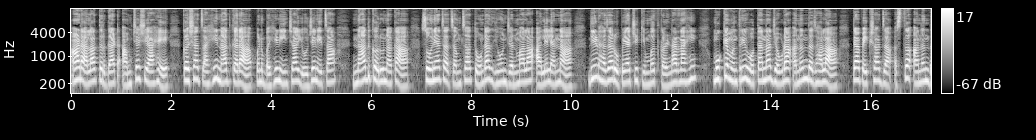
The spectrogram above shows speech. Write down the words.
आड आला तर गाठ आमच्याशी आहे. कशाचाही नाद करा पण बहिणींच्या योजनेचा नाद करू नका. सोन्याचा चमचा तोंडात घेऊन जन्माला आलेल्यांना दीड हजार रुपयाची किंमत कळणार नाही. मुख्यमंत्री होताना जेवढा आनंद झाला त्यापेक्षा जास्त आनंद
